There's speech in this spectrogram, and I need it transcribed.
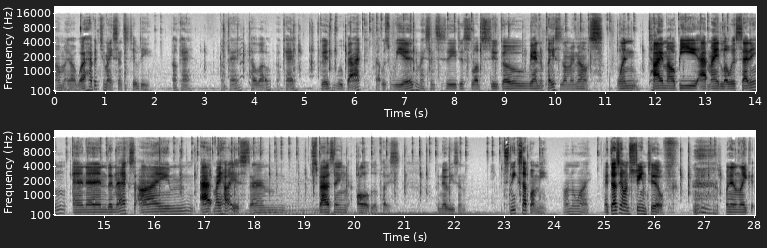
Oh my god, what happened to my sensitivity? Okay. Okay. Hello. Okay. Good. We're back. That was weird. My sensitivity just loves to go random places on my mouse. One time I'll be at my lowest setting, and then the next I'm at my highest, and spazzing all over the place. For no reason. It sneaks up on me. I don't know why. It does it on stream too. when I'm like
